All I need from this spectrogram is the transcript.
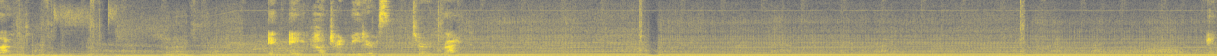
Left. In 800 meters, turn right. In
